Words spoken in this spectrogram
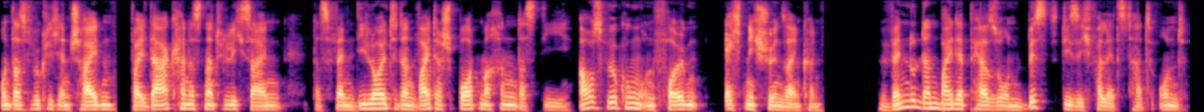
und das wirklich entscheiden, weil da kann es natürlich sein, dass wenn die Leute dann weiter Sport machen, dass die Auswirkungen und Folgen echt nicht schön sein können. Wenn du dann bei der Person bist, die sich verletzt hat und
